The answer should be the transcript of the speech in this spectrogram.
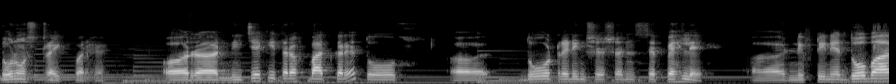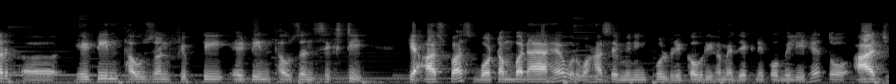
दोनों स्ट्राइक पर है। और नीचे की तरफ़ बात करें तो दो ट्रेडिंग सेशन से पहले निफ्टी ने दो बार 18,050, 18,060 के आसपास बॉटम बनाया है और वहाँ से मीनिंगफुल रिकवरी हमें देखने को मिली है। तो आज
